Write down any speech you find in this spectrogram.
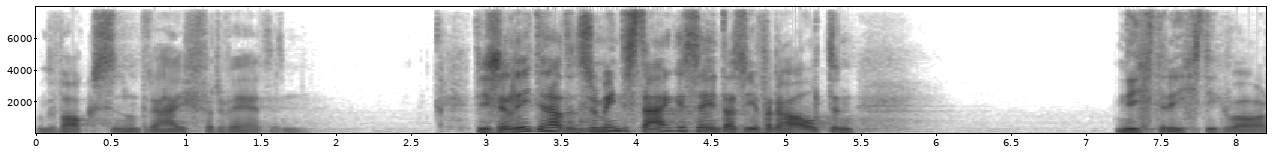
und wachsen und reifer werden. Die Israeliten hatten zumindest eingesehen, dass ihr Verhalten nicht richtig war.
